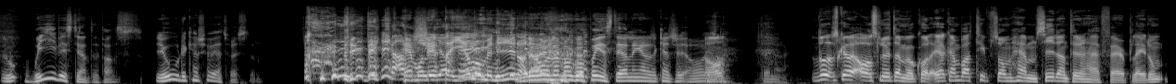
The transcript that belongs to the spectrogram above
Jo, Wii visste jag inte fanns. Jo, det kanske jag vet förresten. det, det kanske Hem och leta jag- igenom menyerna Jo, där. när man går på inställningar så kanske... Ja, Ja. ja. Den är. Då ska jag avsluta med att kolla, jag kan bara tipsa om hemsidan till den här Fairplay, de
